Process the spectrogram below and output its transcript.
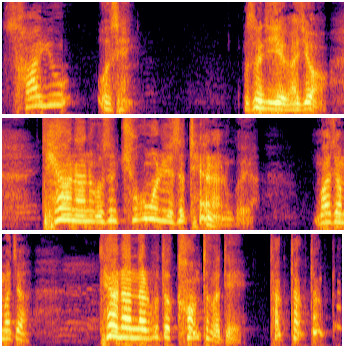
사유의생. 무슨 이해가죠? 태어나는 것은 죽음을 위해서 태어나는 거야. 맞아, 맞아. 태어난 날부터 카운터가 돼. 탁탁탁탁.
